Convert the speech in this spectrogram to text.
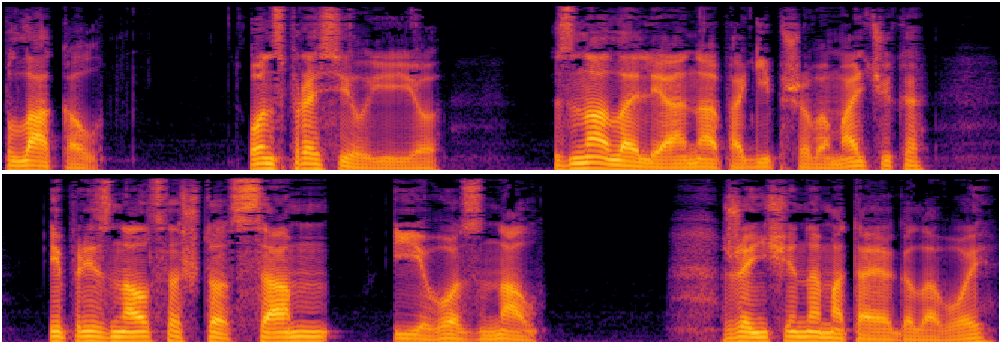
плакал. Он спросил ее, знала ли она погибшего мальчика, и признался, что сам его знал. Женщина, мотая головой,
